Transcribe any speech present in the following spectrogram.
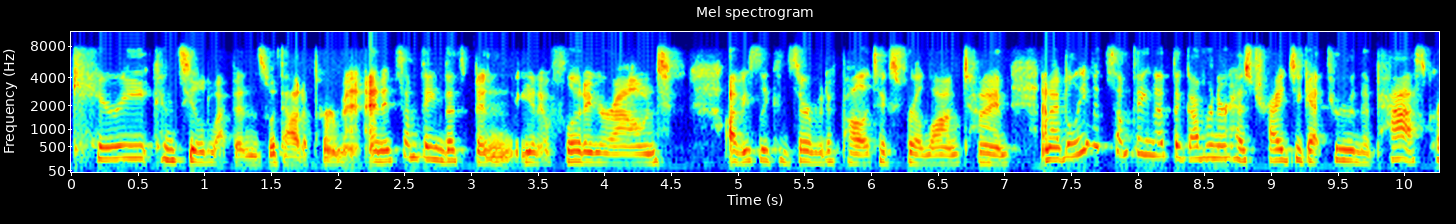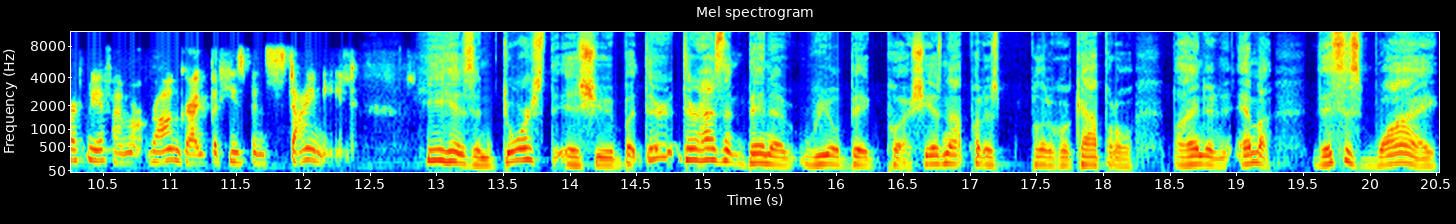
carry concealed weapons without a permit. And it's something that's been, you know, floating around, obviously, conservative politics for a long time. And I believe it's something that the governor has tried to get through in the past. Correct me if I'm wrong, Greg, but he's been stymied he has endorsed the issue, but there there hasn't been a real big push. He has not put his political capital behind it. And Emma, this is why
